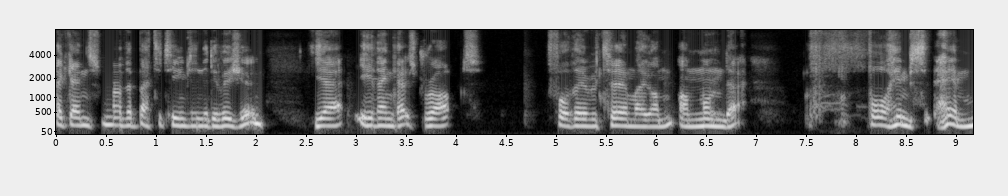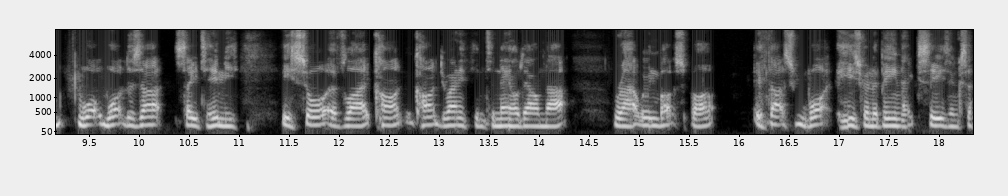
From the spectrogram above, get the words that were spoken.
against one of the better teams in the division. Yet he then gets dropped for the return leg on, on Monday. For him, him, what what does that say to him? He he sort of like can't can't do anything to nail down that right wing back spot if that's what he's going to be next season. Because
